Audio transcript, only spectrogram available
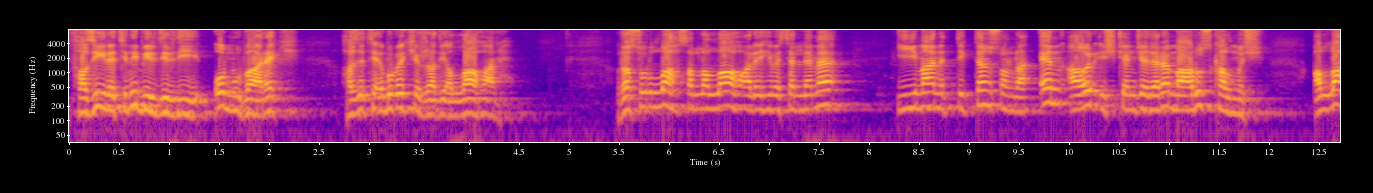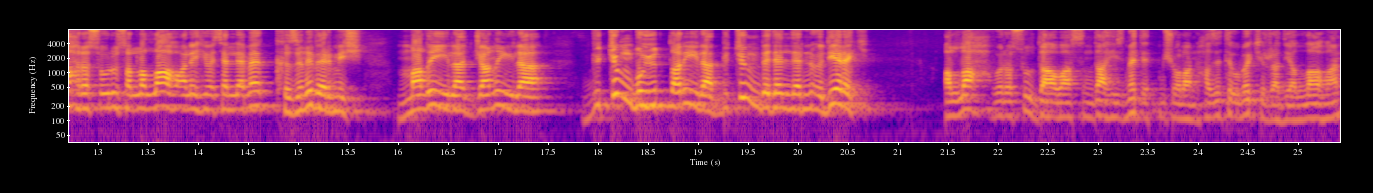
faziletini bildirdiği o mübarek Hazreti Ebu Bekir radıyallahu anh Resulullah sallallahu aleyhi ve selleme iman ettikten sonra en ağır işkencelere maruz kalmış. Allah Resulü sallallahu aleyhi ve selleme kızını vermiş. Malıyla, canıyla, bütün boyutlarıyla, bütün bedellerini ödeyerek Allah ve Resul davasında hizmet etmiş olan Hazreti Ebubekir radıyallahu anh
